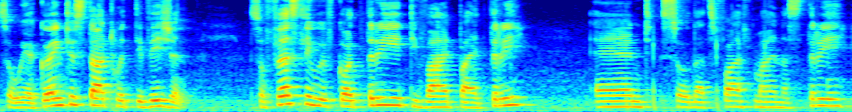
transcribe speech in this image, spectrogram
so we are going to start with division. So firstly, we've got 3 divided by 3. And so that's 5 minus 3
